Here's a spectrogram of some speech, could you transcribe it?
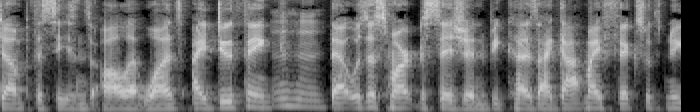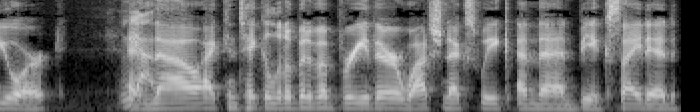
dump the seasons all at once. I do think Mhm. that was a smart decision because I got my fix with New York. And Yes. now I can take a little bit of a breather, watch next week, and then be excited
